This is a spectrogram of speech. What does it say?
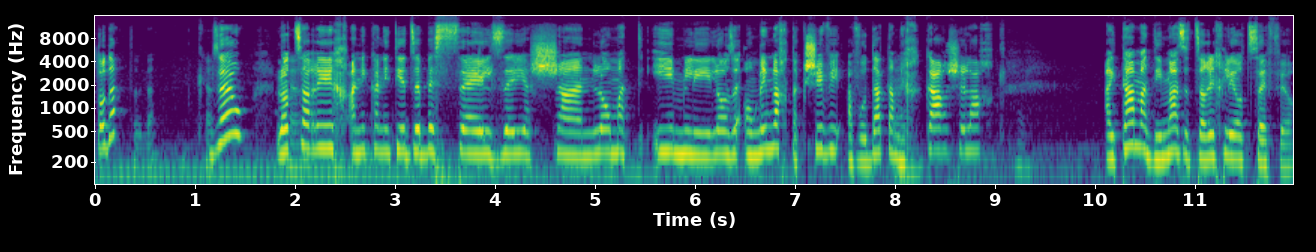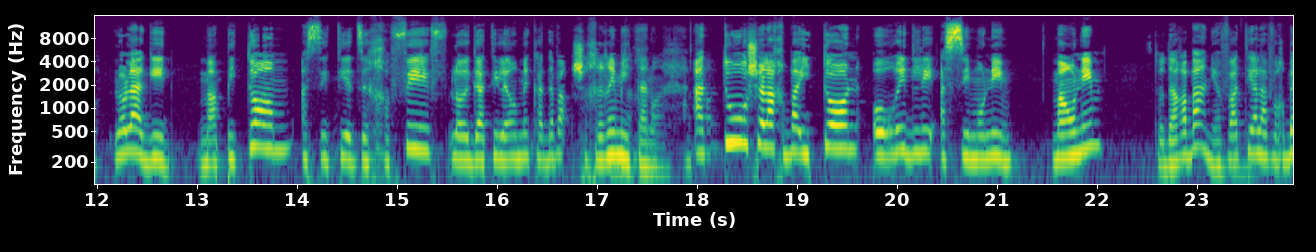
תודה. תודה. כן. כן. זהו, לא כן. צריך, אני קניתי את זה בסייל, זה ישן, לא מתאים לי, לא זה. אומרים לך, תקשיבי, עבודת המחקר שלך. הייתה מדהימה, זה צריך להיות ספר. לא להגיד, מה פתאום, עשיתי את זה חפיף, לא הגעתי לעומק הדבר, שחררי מאיתנו. נכון. הטור שלך בעיתון הוריד לי אסימונים. מה עונים? תודה רבה, אני עבדתי עליו הרבה.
